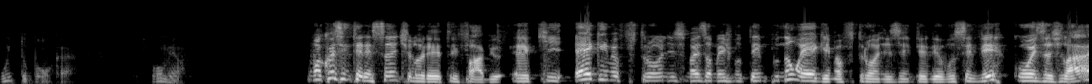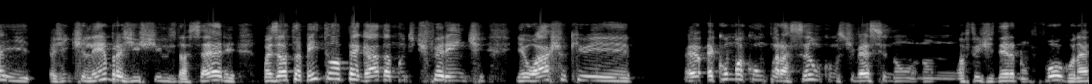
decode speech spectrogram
Muito bom, cara. Muito bom mesmo. Uma coisa interessante, Loreto e Fábio, é que é Game of Thrones, mas ao mesmo tempo não é Game of Thrones, entendeu? Você vê coisas lá e a gente lembra de estilos da série, mas ela também tem uma pegada muito diferente. Eu acho que é, é como uma comparação, como se estivesse num, numa frigideira num fogo, né?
